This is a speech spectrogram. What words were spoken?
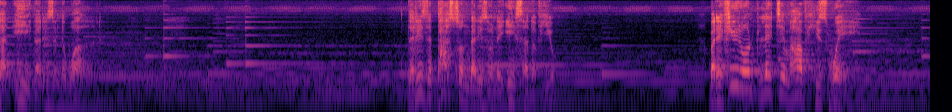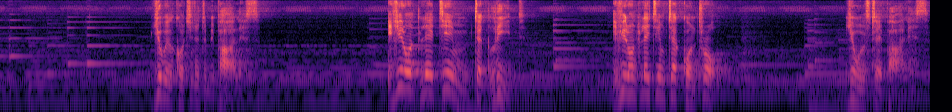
than he that is in the world. There is a person that is on the inside of you. But if you don't let him have his way, you will continue to be powerless. If you don't let him take lead, if you don't let him take control, you will stay powerless.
